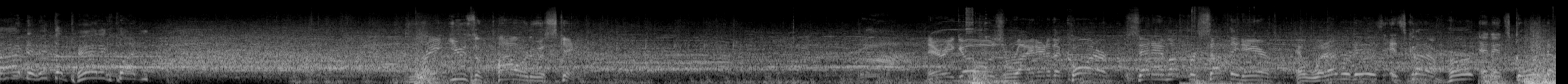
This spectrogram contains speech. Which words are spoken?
Time to hit the panic button. Great use of power to escape. There he goes, right into the corner. Setting him up for something here. And whatever it is, it's going to hurt, and it's going to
